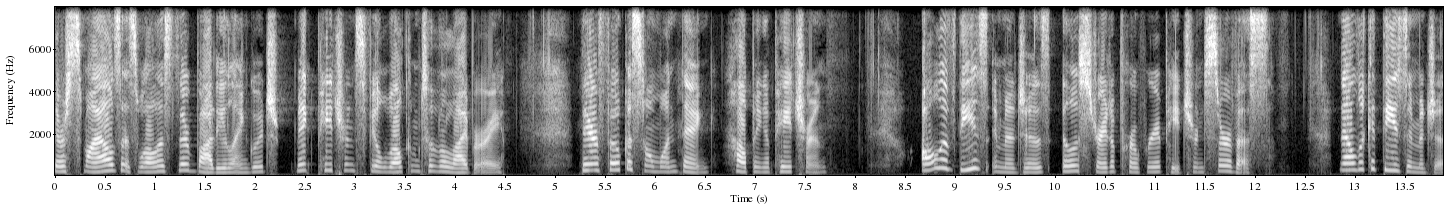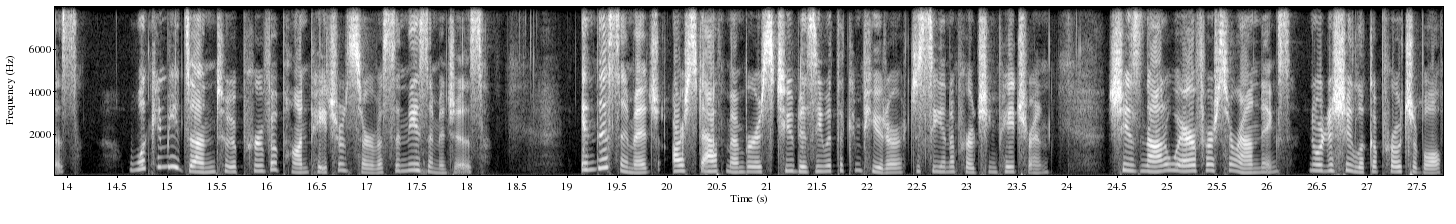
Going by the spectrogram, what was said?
Their smiles as well as their body language make patrons feel welcome to the library. They are focused on one thing, helping a patron. All of these images illustrate appropriate patron service. Now look at these images. What can be done to improve upon patron service in these images? In this image, our staff member is too busy with the computer to see an approaching patron. She is not aware of her surroundings, nor does she look approachable.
